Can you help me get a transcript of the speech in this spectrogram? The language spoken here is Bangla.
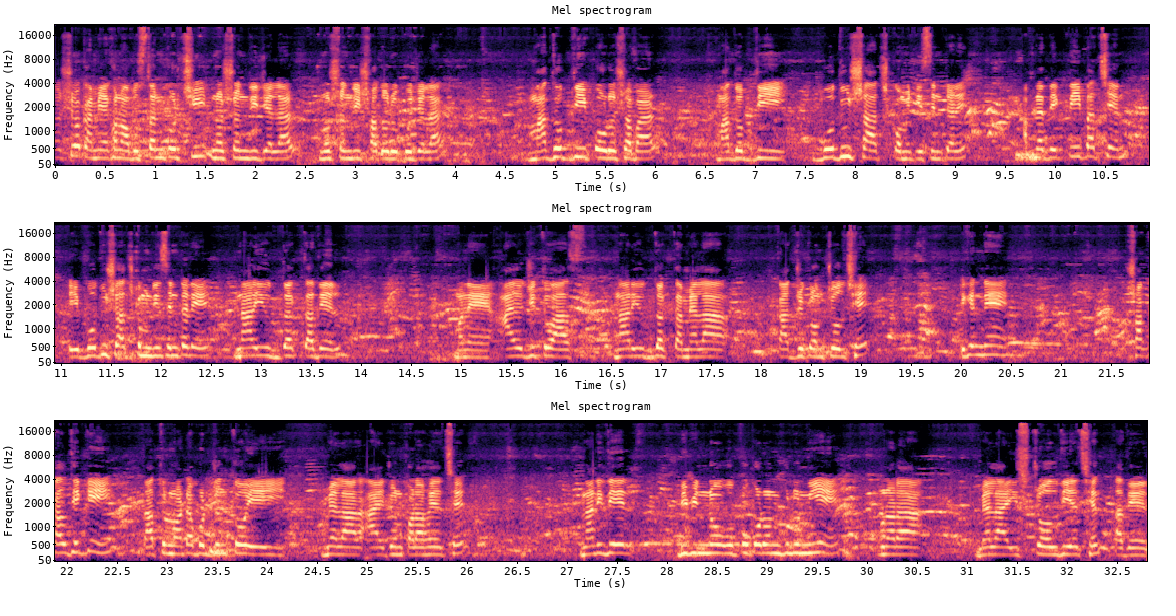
দর্শক, আমি এখন অবস্থান করছি নরসন্দী জেলার নরসন্দী সদর উপজেলার মাধবদী পৌরসভার মাধবদী বধূ সাজ কমিটি সেন্টারে। আপনারা দেখতেই পাচ্ছেন, এই বধূ সাজ কমিটি সেন্টারে নারী উদ্যোক্তাদের মানে আয়োজিত আজ নারী উদ্যোক্তা মেলা কার্যক্রম চলছে। এখানে সকাল থেকেই রাত্র নটা পর্যন্ত এই মেলার আয়োজন করা হয়েছে। নারীদের বিভিন্ন উপকরণগুলো নিয়ে ওনারা মেলায় স্টল দিয়েছেন তাদের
